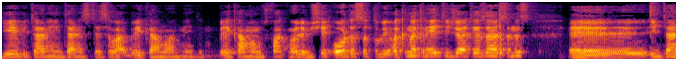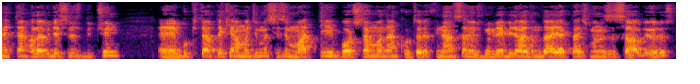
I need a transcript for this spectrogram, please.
diye bir tane internet sitesi var. BKM neydi? BKM Mutfak mı öyle bir şey. Orada satılıyor. Akın akın e-ticaret yazarsanız e, internetten alabilirsiniz. Bütün e, bu kitaptaki amacımız sizin maddi borçlanmadan kurtarıp finansal özgürlüğe bir adım daha yaklaşmanızı sağlıyoruz.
